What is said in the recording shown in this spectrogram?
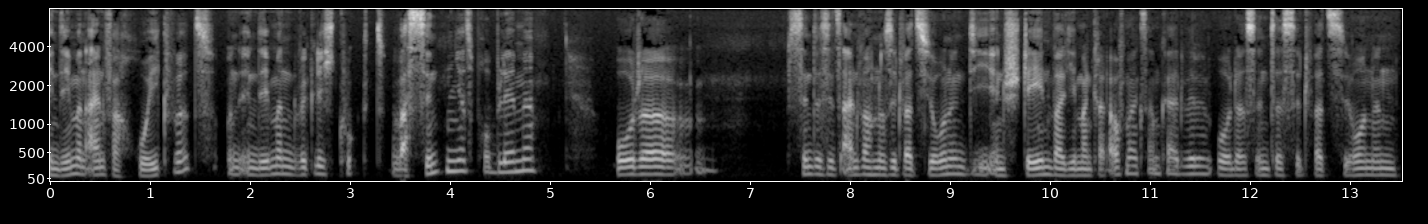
Indem man einfach ruhig wird und indem man wirklich guckt, was sind denn jetzt Probleme? Oder sind es jetzt einfach nur Situationen, die entstehen, weil jemand gerade Aufmerksamkeit will? Oder sind das Situationen,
